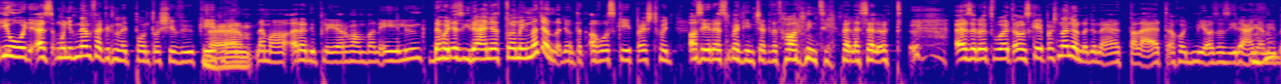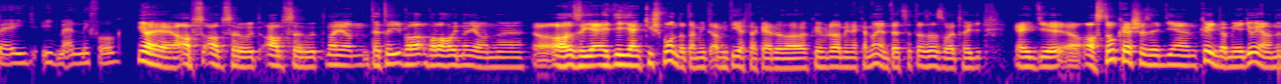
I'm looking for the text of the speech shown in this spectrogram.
jó, hogy ez mondjuk nem feltétlenül egy pontos jövőkép, nem. mert nem a Ready Player van élünk, de hogy az irányattól még nagyon-nagyon, tehát ahhoz képest, hogy azért ez megint csak tehát 30 évvel ezelőtt, ezelőtt volt, ahhoz képest nagyon-nagyon eltalálta, hogy mi az az irány, uh-huh. amiben így, így menni fog. Ja, ja, ja absz- abszolút, abszolút. Nagyon, tehát hogy valahogy nagyon az egy ilyen kis mondat, amit, amit írtak erről a könyvről, ami nekem nagyon tetszett, az az volt, hogy egy, a Snow Crash ez egy ilyen könyv, ami egy olyan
